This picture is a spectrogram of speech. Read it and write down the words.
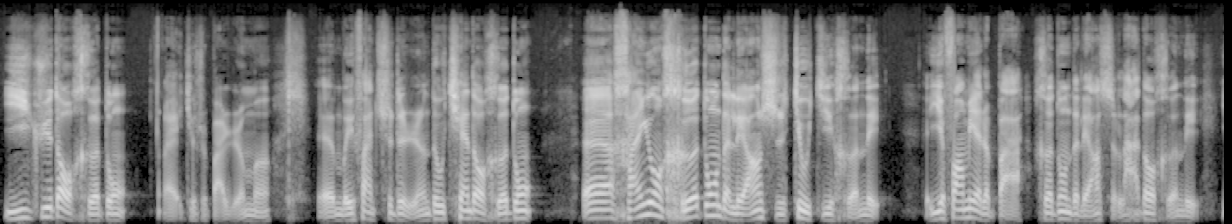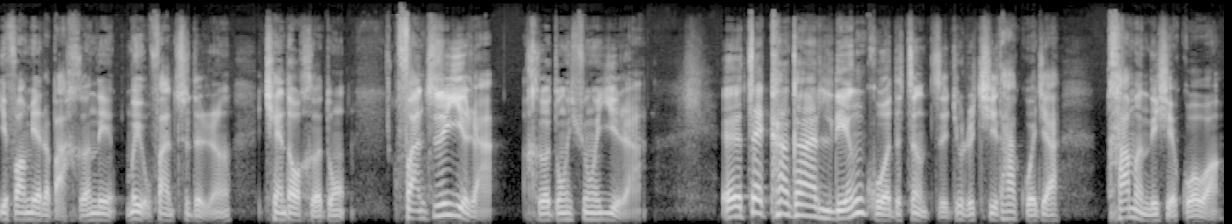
移居到河东。”哎，就是把人们，呃，没饭吃的人都迁到河东，呃，还用河东的粮食救济河内，一方面的把河东的粮食拿到河内，一方面的把河内没有饭吃的人迁到河东，反之亦然，河东兄亦然。呃，再看看邻国的政治，就是其他国家，他们那些国王，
